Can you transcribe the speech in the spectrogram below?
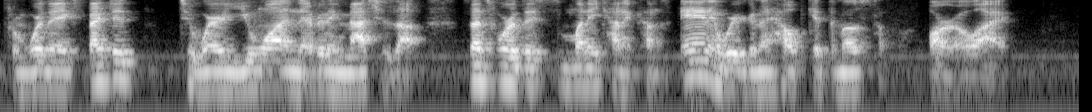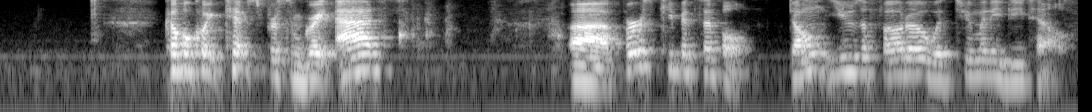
from where they expected to where you want and everything matches up. So that's where this money kind of comes in and we're going to help get the most ROI. A couple quick tips for some great ads. Uh, first, keep it simple. Don't use a photo with too many details.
